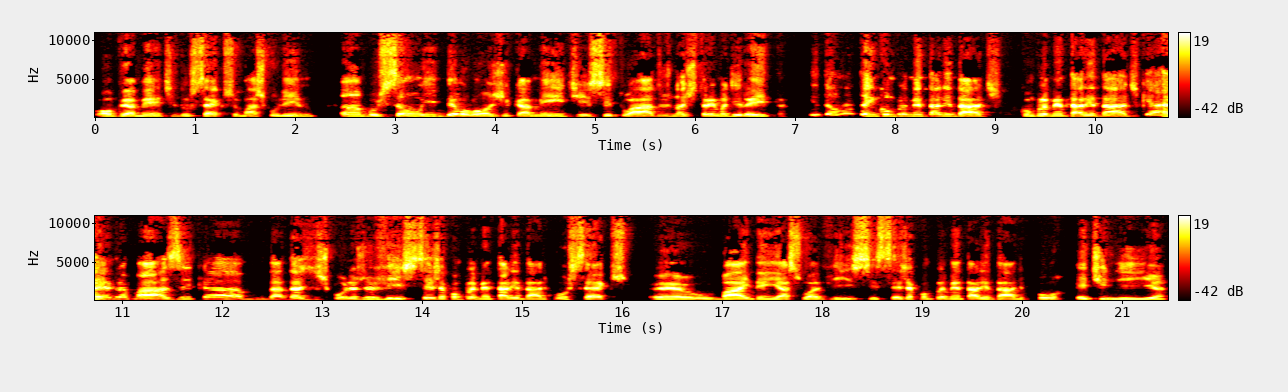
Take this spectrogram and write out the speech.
obviamente, do sexo masculino, ambos são ideologicamente situados na extrema-direita. Então não tem complementaridade. Complementaridade que é a regra básica da, das escolhas de vice, seja complementaridade por sexo, é, o Biden e a sua vice, seja complementaridade por etnia,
